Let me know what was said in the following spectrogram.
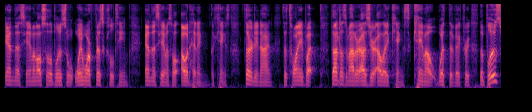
in this game. And also the Blues are way more physical team in this game as well, out hitting the Kings 39 to 20. But that doesn't matter as your LA Kings came out with the victory. The Blues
